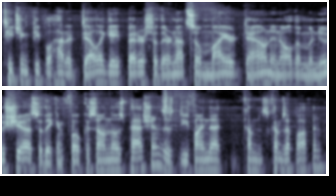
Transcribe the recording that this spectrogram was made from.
teaching people how to delegate better so they're not so mired down in all the minutia so they can focus on those passions? Is, do you find that comes comes up often?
